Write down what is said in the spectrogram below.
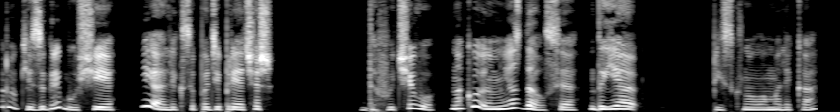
Руки загребущие. И Алекса поди прячешь. «Да вы чего? На кой он мне сдался? Да я...» Пискнула Маляка,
